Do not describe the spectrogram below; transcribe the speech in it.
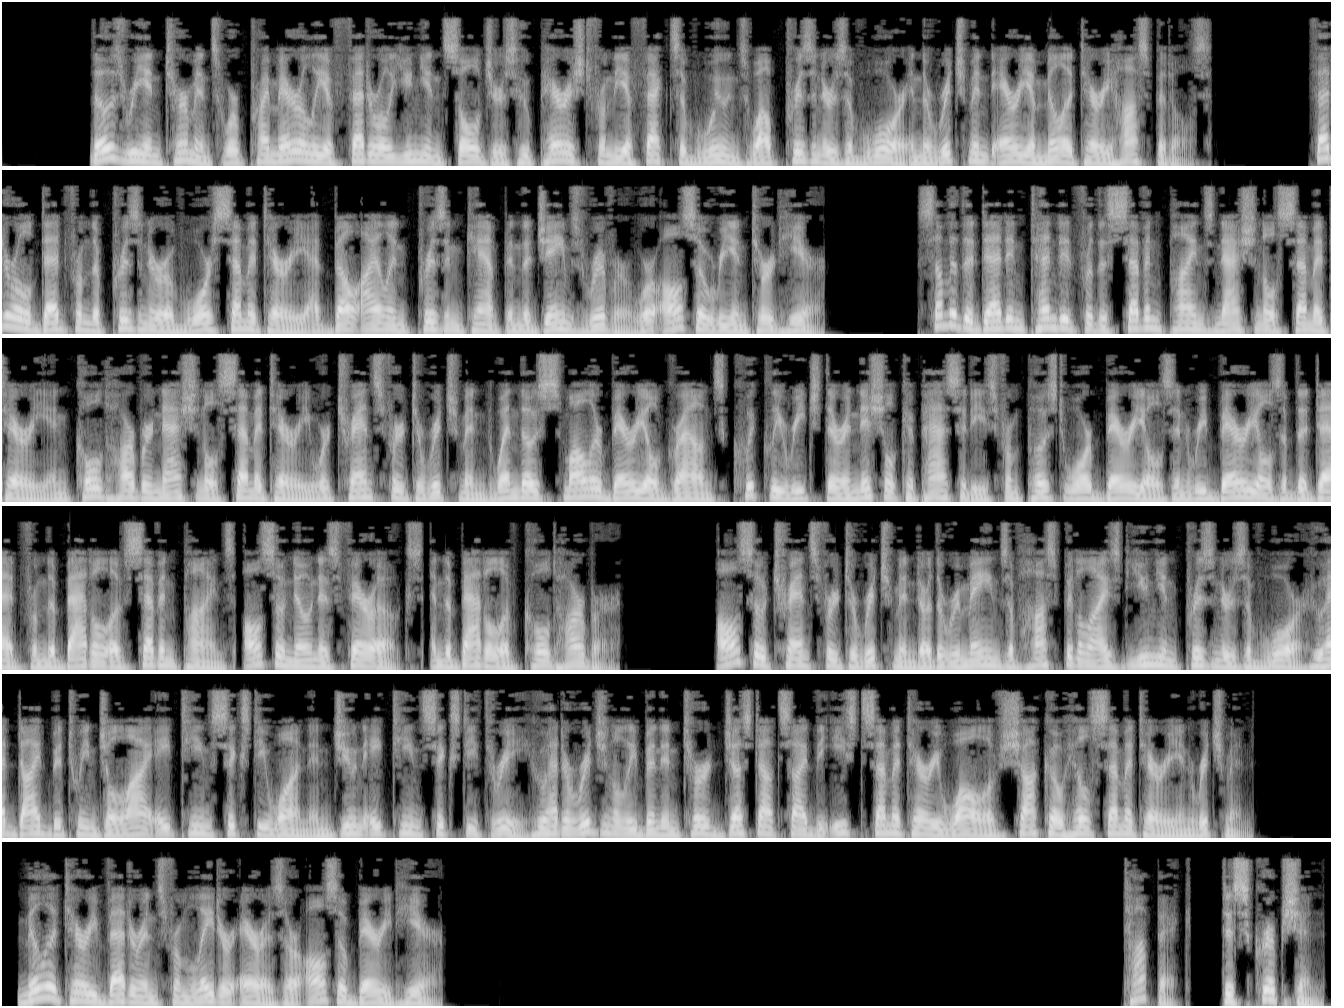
Those reinterments were primarily of Federal Union soldiers who perished from the effects of wounds while prisoners of war in the Richmond area military hospitals. Federal dead from the prisoner of war cemetery at Belle Island Prison Camp in the James River were also reinterred here. Some of the dead intended for the Seven Pines National Cemetery and Cold Harbor National Cemetery were transferred to Richmond when those smaller burial grounds quickly reached their initial capacities from post-war burials and reburials of the dead from the Battle of Seven Pines also known as Fair Oaks and the Battle of Cold Harbor. Also transferred to Richmond are the remains of hospitalized Union prisoners of war who had died between July 1861 and June 1863 who had originally been interred just outside the East Cemetery wall of Shockoe Hill Cemetery in Richmond. Military veterans from later eras are also buried here. Description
